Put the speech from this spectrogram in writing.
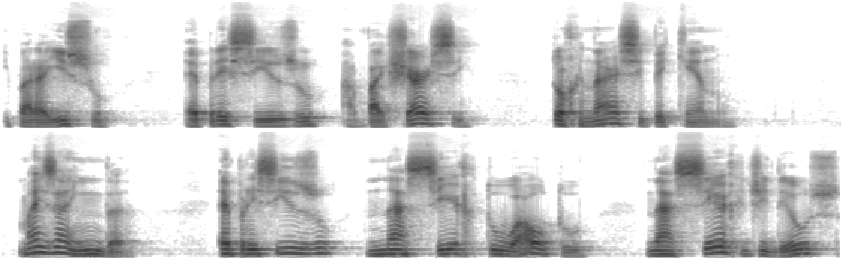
e para isso é preciso abaixar-se, tornar-se pequeno. Mas ainda é preciso nascer do alto, nascer de Deus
